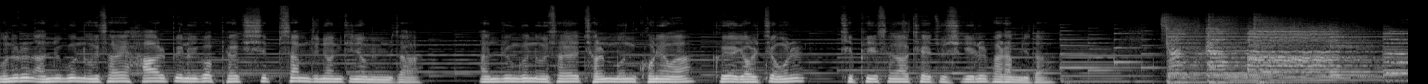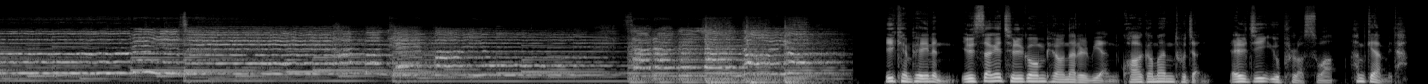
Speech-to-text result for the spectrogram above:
오늘은 안중근 의사의 하얼빈 의거 113주년 기념입니다. 안중근 의사의 젊은 고뇌와 그의 열정을 깊이 생각해 주시기를 바랍니다. 이 캠페인은 일상의 즐거운 변화를 위한 과감한 도전 LG U+와 함께합니다.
